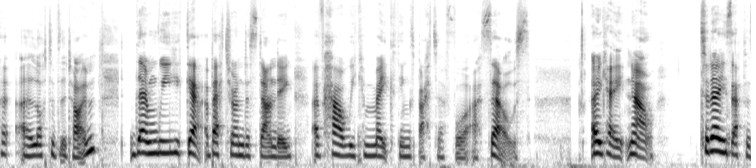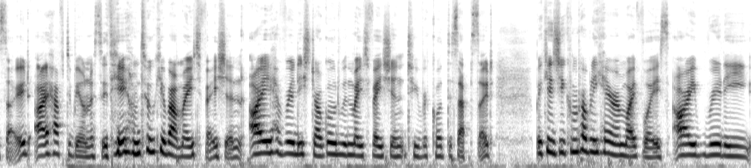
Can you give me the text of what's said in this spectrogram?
a lot of the time, then we get a better understanding of how we can make things better for ourselves. Okay, now today's episode, I have to be honest with you, I'm talking about motivation. I have really struggled with motivation to record this episode because you can probably hear in my voice i really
